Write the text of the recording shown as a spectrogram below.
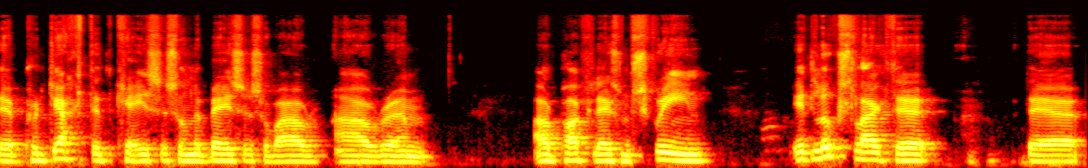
the projected cases on the basis of our our um, our population screen, it looks like the the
